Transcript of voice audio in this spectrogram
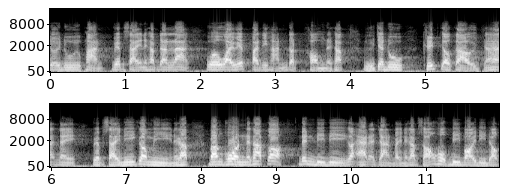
โดยดูผ่านเว็บไซต์นะครับ ด้านล่าง w w w p a t i h a n .com นะครับหรือจะดูคลิปเก่าๆนะฮะในเว็บไซต์นี้ก็มีนะครับ บางคนนะครับก็เล่น BB ก็แอดอาจารย์ไปนะครับ26 b boy d doc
